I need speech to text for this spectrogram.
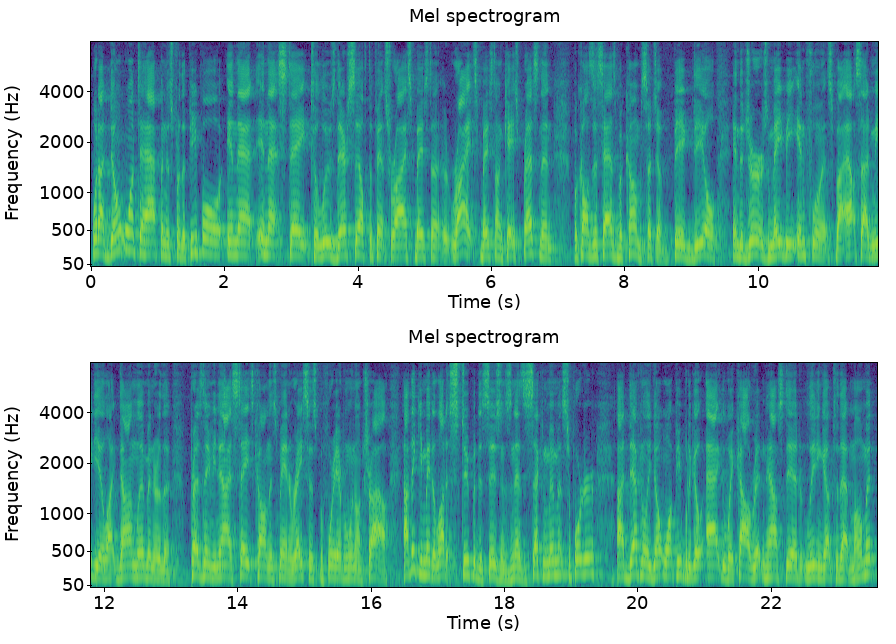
what I don't want to happen is for the people in that in that state to lose their self-defense rights based on rights based on case precedent because this has become such a big deal, and the jurors may be influenced by outside media like Don Lemon or the President of the United States calling this man a racist before he ever went on trial. I think he made a lot of stupid decisions, and as a Second Amendment supporter, I definitely don't want people to go act the way Kyle Rittenhouse did leading up to that moment.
